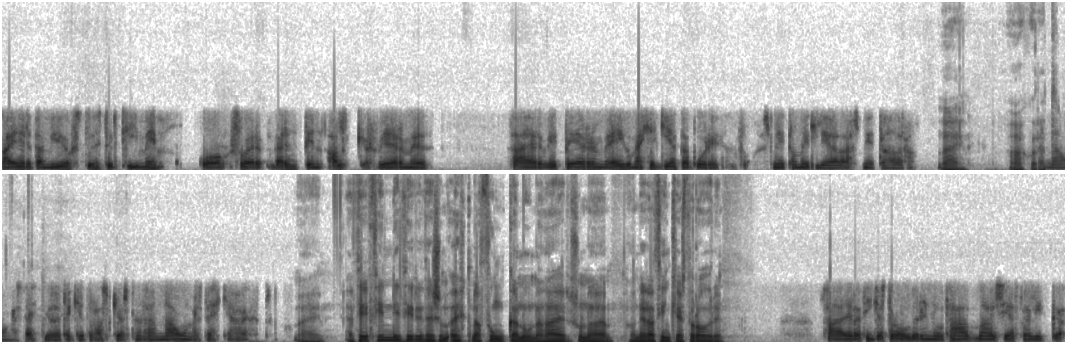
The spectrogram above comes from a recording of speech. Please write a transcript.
bæðir þetta mjög stuttur tími og svo er verndin algjör. Við erum með það er við berum eigum ekki að geta búið smita á milli eða smita aðra. Nei, akkurat. Nánast ekki, þetta getur algjörst en það nánast ekki hægt Nei, en þið finnir fyrir þessum aukna þunga núna, það er svona, hann er að þingjast róðurinn. Það er að þingjast róðurinn og það, maður sé það líka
